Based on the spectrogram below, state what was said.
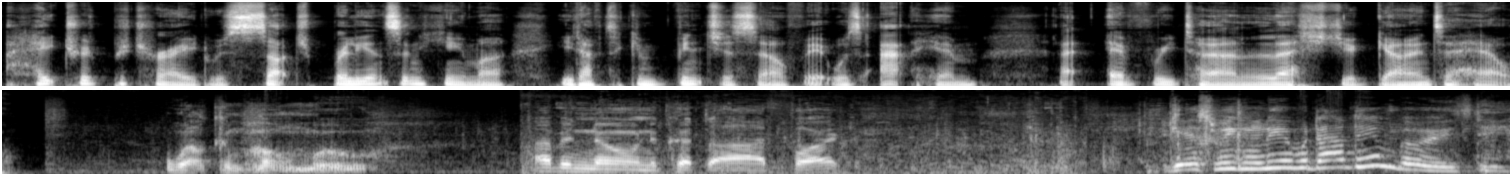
a hatred portrayed with such brilliance and humour you'd have to convince yourself it was at him at every turn lest you're going to hell. Welcome home, Wu. I've been known to cut the odd part. Guess we can live without them birds then.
